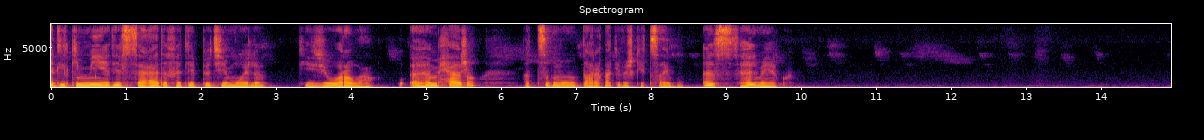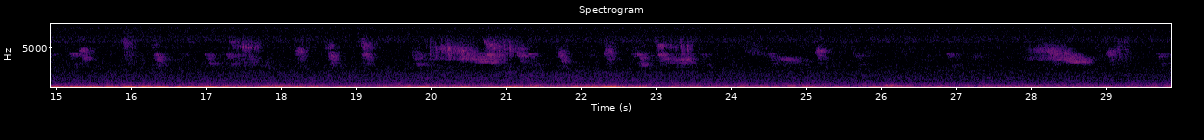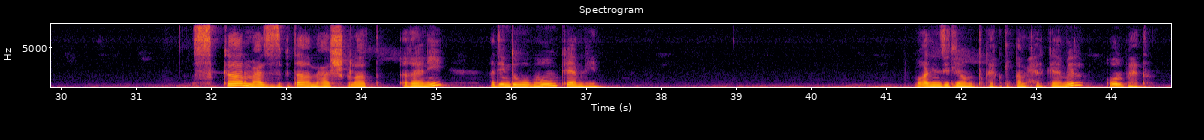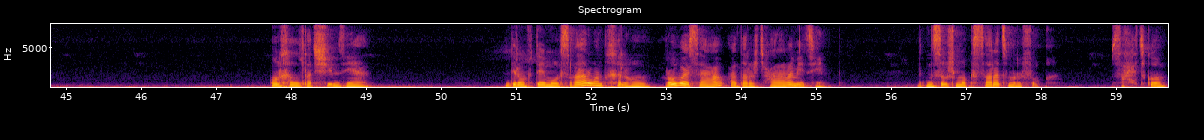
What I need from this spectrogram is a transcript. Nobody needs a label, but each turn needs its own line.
واحد الكمية ديال السعادة في هاد لي بوتي مويلو كيجيو روعة. وأهم حاجة غتصدموا من الطريقة كيفاش كيتصايبوا. أسهل ما يكون. السكر مع الزبدة مع الشكلاط غني. غادي ندوبهم كاملين. وغادي نزيد ليهم الدقيق القمح الكامل والبيض. ونخلط هادشي مزيان. نديرهم في ديمول صغار وندخلهم ربع ساعة على درجة حرارة ميتين. ما تنسوش المكسرات من الفوق. بصحتكم.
